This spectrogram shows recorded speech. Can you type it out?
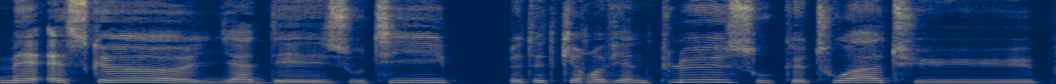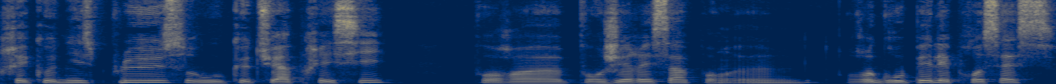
Mais est-ce que euh, il y a des outils peut-être qui reviennent plus ou que toi tu préconises plus ou que tu apprécies? Pour, euh, pour gérer ça, pour euh, regrouper les process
